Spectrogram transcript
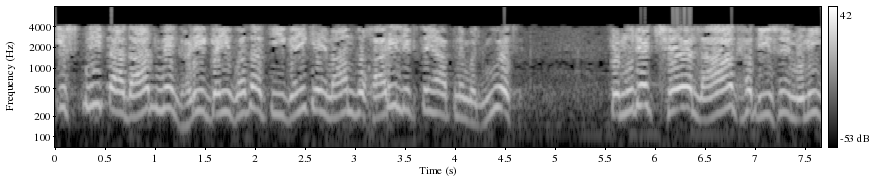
اتنی تعداد میں گھڑی گئی، وضع کی گئی کہ امام بخاری لکھتے ہیں اپنے مجموعے سے کہ مجھے چھ لاکھ حدیثیں ملی۔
